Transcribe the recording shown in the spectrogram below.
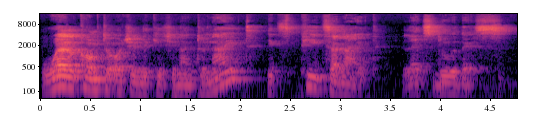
Welcome to Hutch in the Kitchen and tonight it's pizza night. Let's do this.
